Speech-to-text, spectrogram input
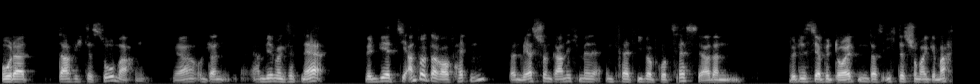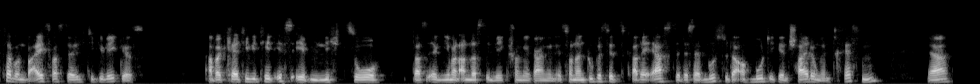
Oder darf ich das so machen? Ja, und dann haben wir immer gesagt, naja, wenn wir jetzt die Antwort darauf hätten, dann wäre es schon gar nicht mehr ein kreativer Prozess. Ja, dann würde es ja bedeuten, dass ich das schon mal gemacht habe und weiß, was der richtige Weg ist. Aber Kreativität ist eben nicht so, dass irgendjemand anders den Weg schon gegangen ist, sondern du bist jetzt gerade Erste. Deshalb musst du da auch mutige Entscheidungen treffen. Ja,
